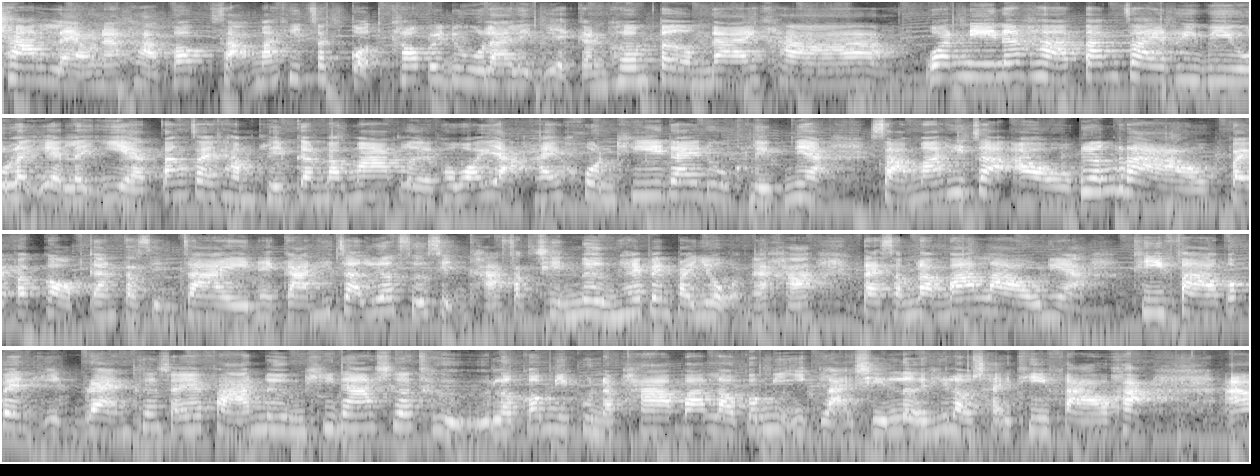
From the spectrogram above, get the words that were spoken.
ชั่นแล้วนะคะ ก็สามารถที่จะกดเข้าไปดูรายละเอียดกันเพิ่มเติมได้ค่ะ วันนี้นะคะตั้งใจรีวิวละเอียดละเอียด ตั้งใจทำคลิปกันมากๆเลย เพราะว่าอยากให้คนที่ได้ดูคลิปเนี่ยสามารถที่จะเอาเรื่องราวไปประกอบการตัดสินใจ ในการที่จะเลือกซื้อสินค้าสักชิ้นหนึ่งให้เป็นประโยชน์นะคะ แต่สำหรับบ้านเราเนี่ยทีฟ้าก็เป็นอีกแบรนด์เครื่องใช้ไฟฟ้าหนึ่งที่น่าเชื่อถือ แล้วก็มีคุณภาพบ้านเราก็มีอีกหลายชิ้นเลยที่เราใช้ทีฟ้าค่ะ เอา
